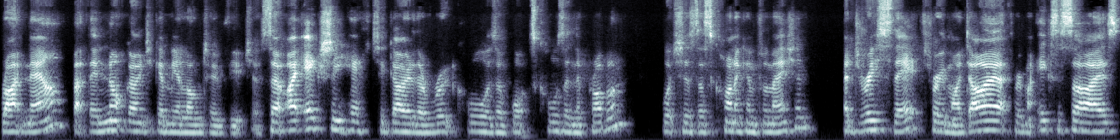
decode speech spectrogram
right now, but they're not going to give me a long term future. So I actually have to go to the root cause of what's causing the problem, which is this chronic inflammation, address that through my diet, through my exercise,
